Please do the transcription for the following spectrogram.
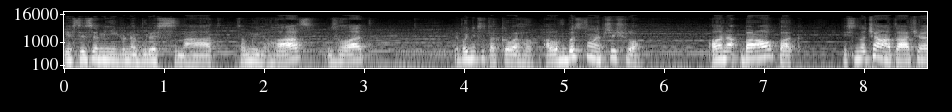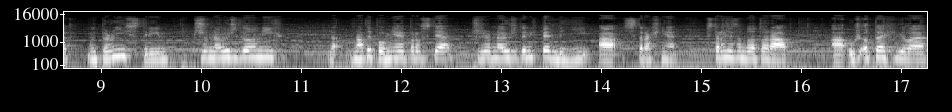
jestli se mi nikdo nebude smát za můj hlas, vzhled, nebo něco takového, ale vůbec to nepřišlo. Ale na, ba naopak, když jsem začal natáčet, můj první stream přišel neuvěřitelných, na, na ty poměry prostě, přišel neuvěřitelných pět lidí a strašně, strašně jsem byl za to rád. A už od té chvíle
